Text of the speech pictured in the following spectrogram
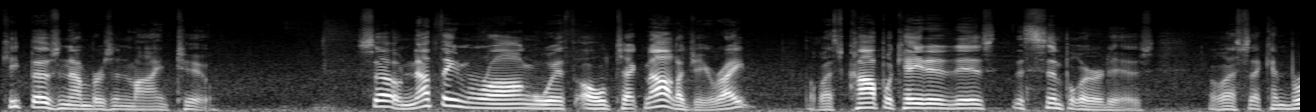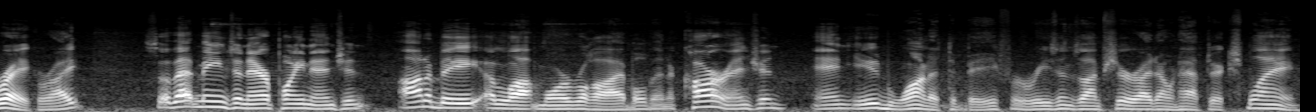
Keep those numbers in mind too. So nothing wrong with old technology, right? The less complicated it is, the simpler it is. The less it can break, right? So that means an airplane engine ought to be a lot more reliable than a car engine, and you'd want it to be for reasons I'm sure I don't have to explain.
